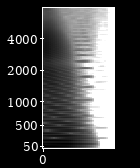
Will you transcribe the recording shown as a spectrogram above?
Mm-hmm.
